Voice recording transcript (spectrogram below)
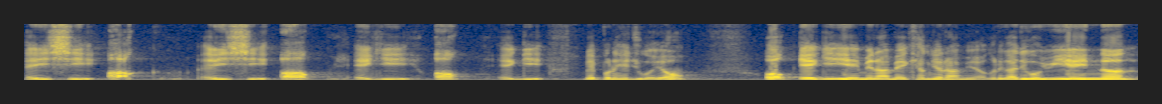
AC 억, AC 억, 애기 억, 애기 몇 번 해주고요. 억, 애기 예민함에 격렬하며 그래가지고 위에 있는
